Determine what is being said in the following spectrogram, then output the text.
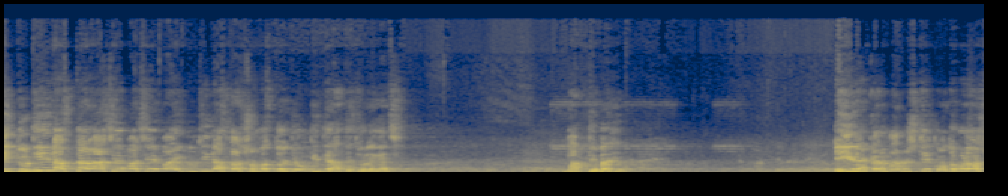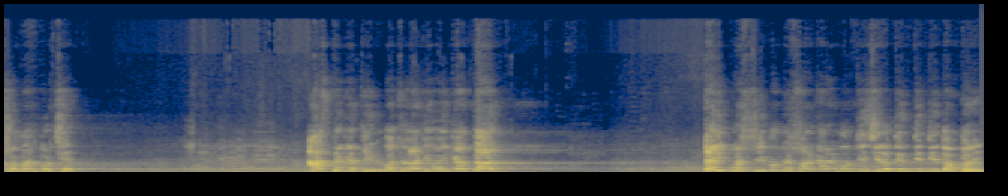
এই দুটি রাস্তার আশেপাশে বা এই দুটি রাস্তার সমস্ত জঙ্গিদের হাতে চলে গেছে। ভাবতে পারি? এই এলাকার মানুষকে কত বড় অসম্মান করছে? আজ থেকে তিন বছর আগে ওই গাদ্দার, এই পশ্চিমবঙ্গের সরকারের মন্ত্রী ছিল তিন তিনটি দপ্তরে।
